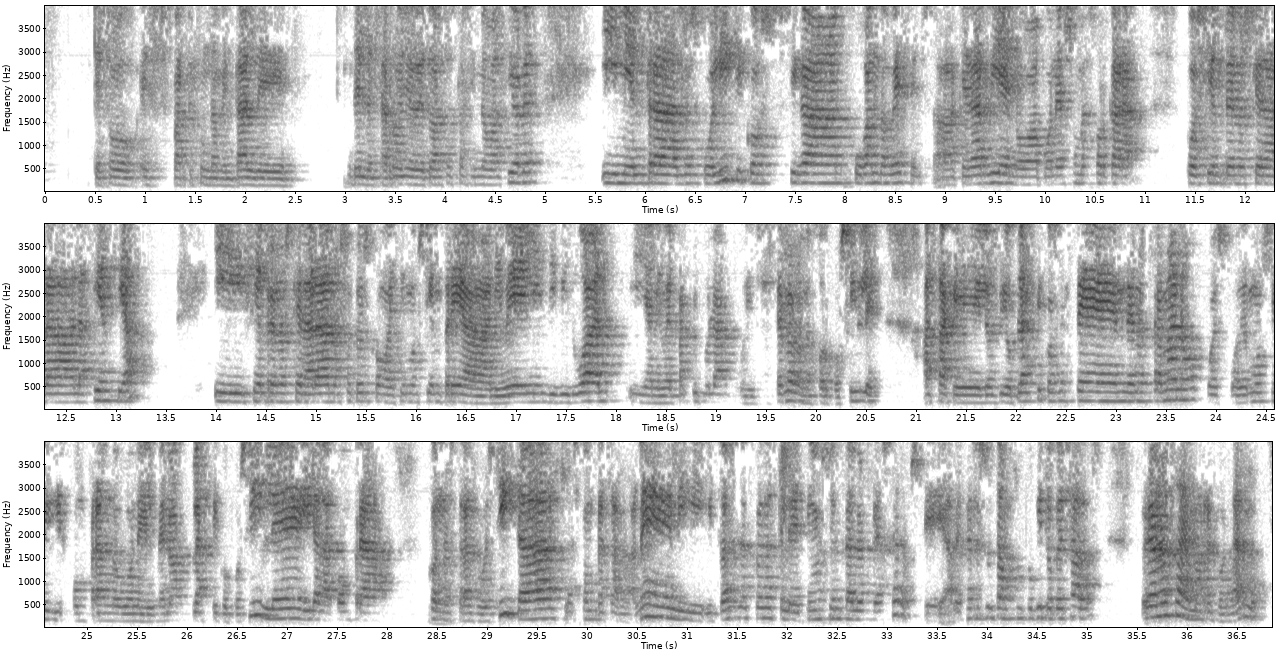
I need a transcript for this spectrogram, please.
que eso es parte fundamental del desarrollo de todas estas innovaciones. Y mientras los políticos sigan jugando a veces a quedar bien o a poner su mejor cara, pues siempre nos quedará la ciencia y siempre nos quedará a nosotros, como decimos siempre, a nivel individual y a nivel particular, pues hacerlo lo mejor posible. Hasta que los bioplásticos estén de nuestra mano, pues podemos seguir comprando con el menor plástico posible, ir a la compra con nuestras bolsitas, las compras a granel y, todas esas cosas que le decimos siempre a los viajeros, que a veces resultamos un poquito pesados, pero no está de más recordarlo.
